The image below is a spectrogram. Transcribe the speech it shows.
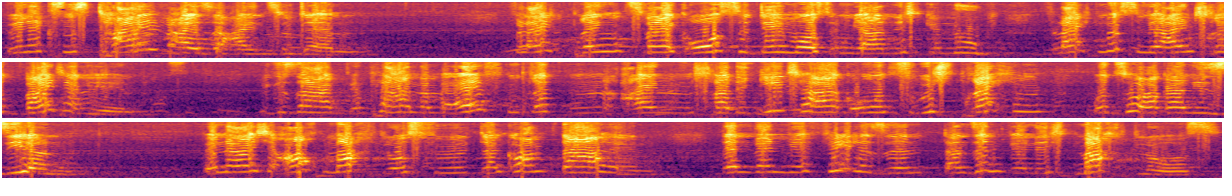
wenigstens teilweise einzudämmen. Vielleicht bringen zwei große Demos im Jahr nicht genug. Vielleicht müssen wir einen Schritt weitergehen. Wie gesagt, wir planen am 11.03. einen Strategietag, um uns zu besprechen und zu organisieren. Wenn ihr euch auch machtlos fühlt, dann kommt dahin. Denn wenn wir viele sind, dann sind wir nicht machtlos.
